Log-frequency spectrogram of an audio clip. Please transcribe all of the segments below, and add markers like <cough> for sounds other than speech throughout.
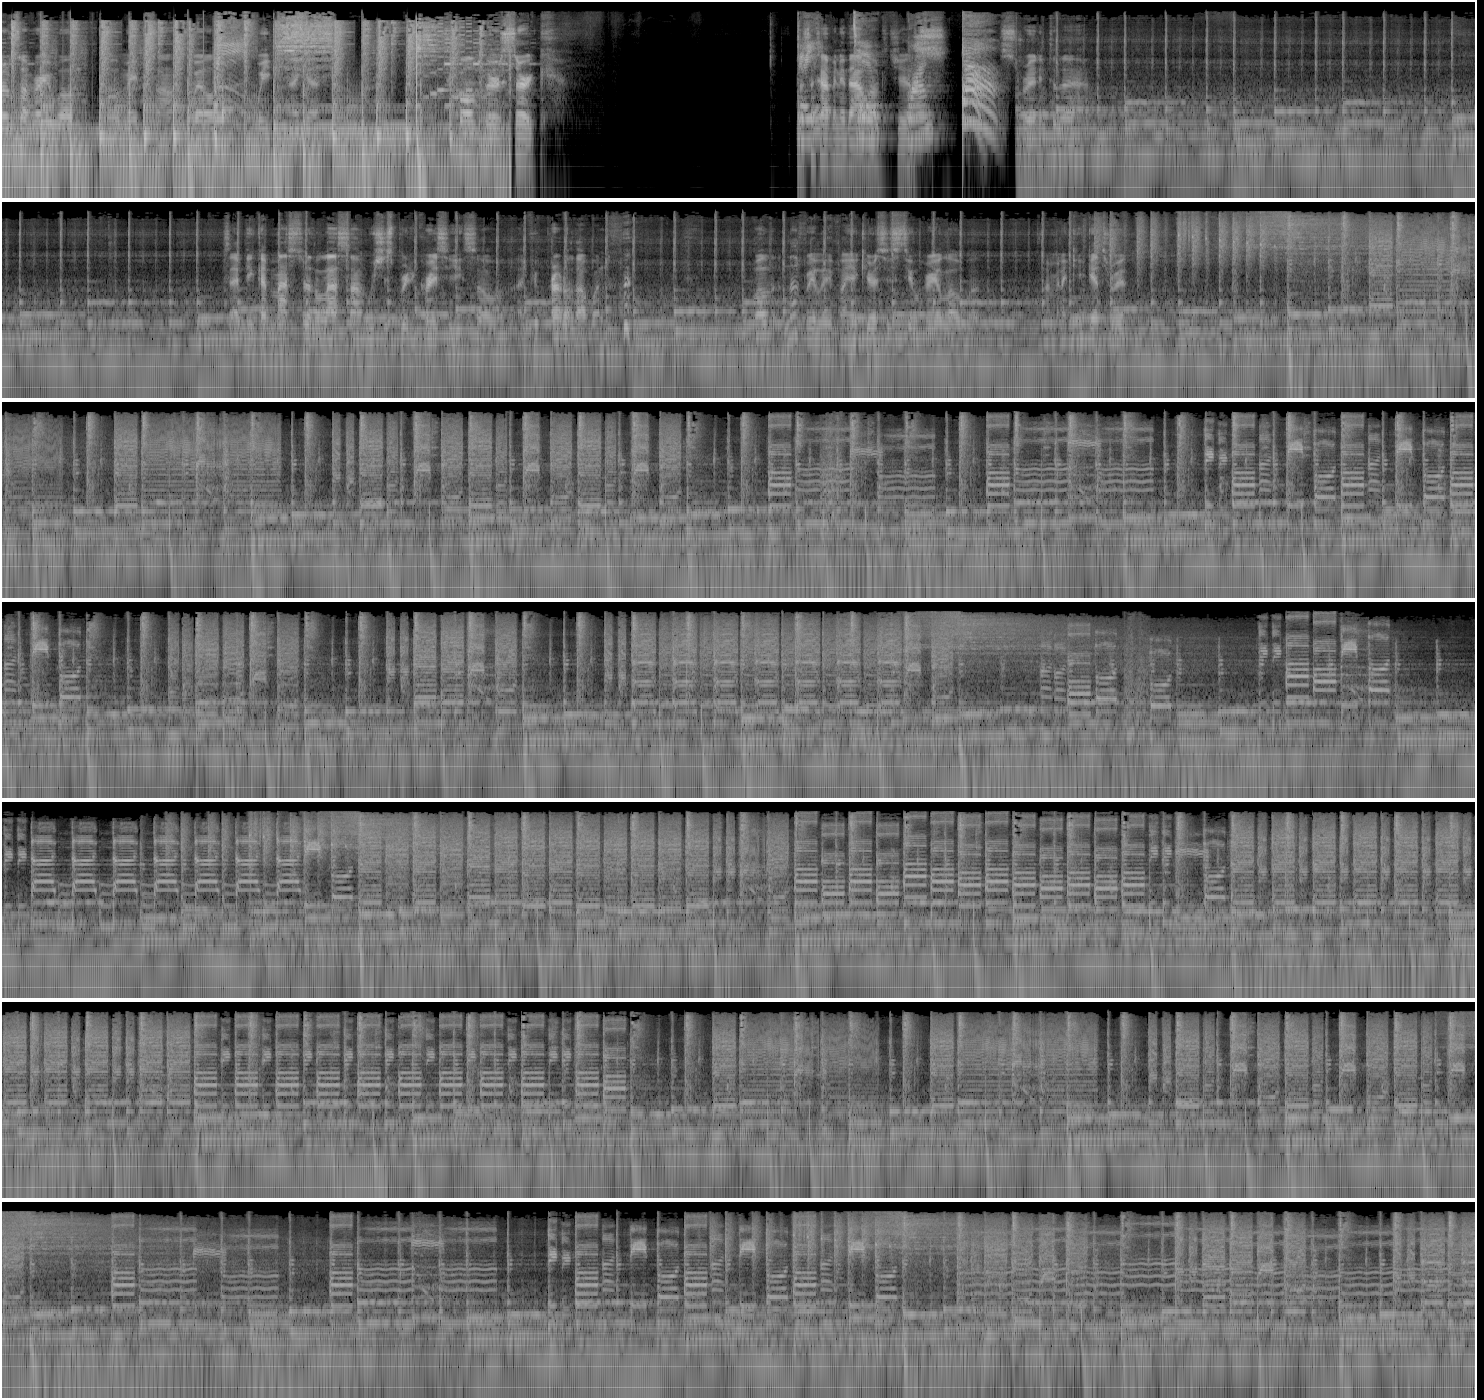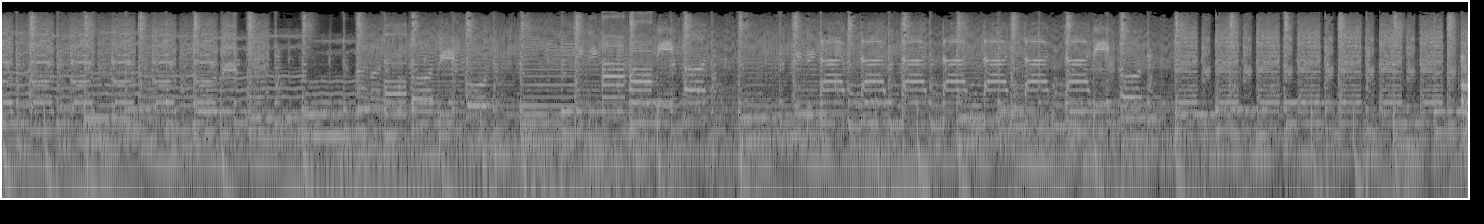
also a very well well made song. Well, week, I guess. It's called Berzerk. Doesn't have any dialogue, just straight into the. I think I mastered the last song, which is pretty crazy, so I feel proud of that one. <laughs> well, not really. My accuracy is still very low, but I mean, I can get through it.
